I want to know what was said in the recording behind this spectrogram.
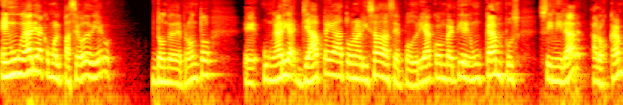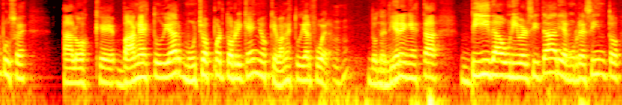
en un área como el Paseo de Diego, donde de pronto eh, un área ya peatonalizada se podría convertir en un campus similar a los campuses a los que van a estudiar muchos puertorriqueños que van a estudiar fuera, donde tienen esta vida universitaria en un recinto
